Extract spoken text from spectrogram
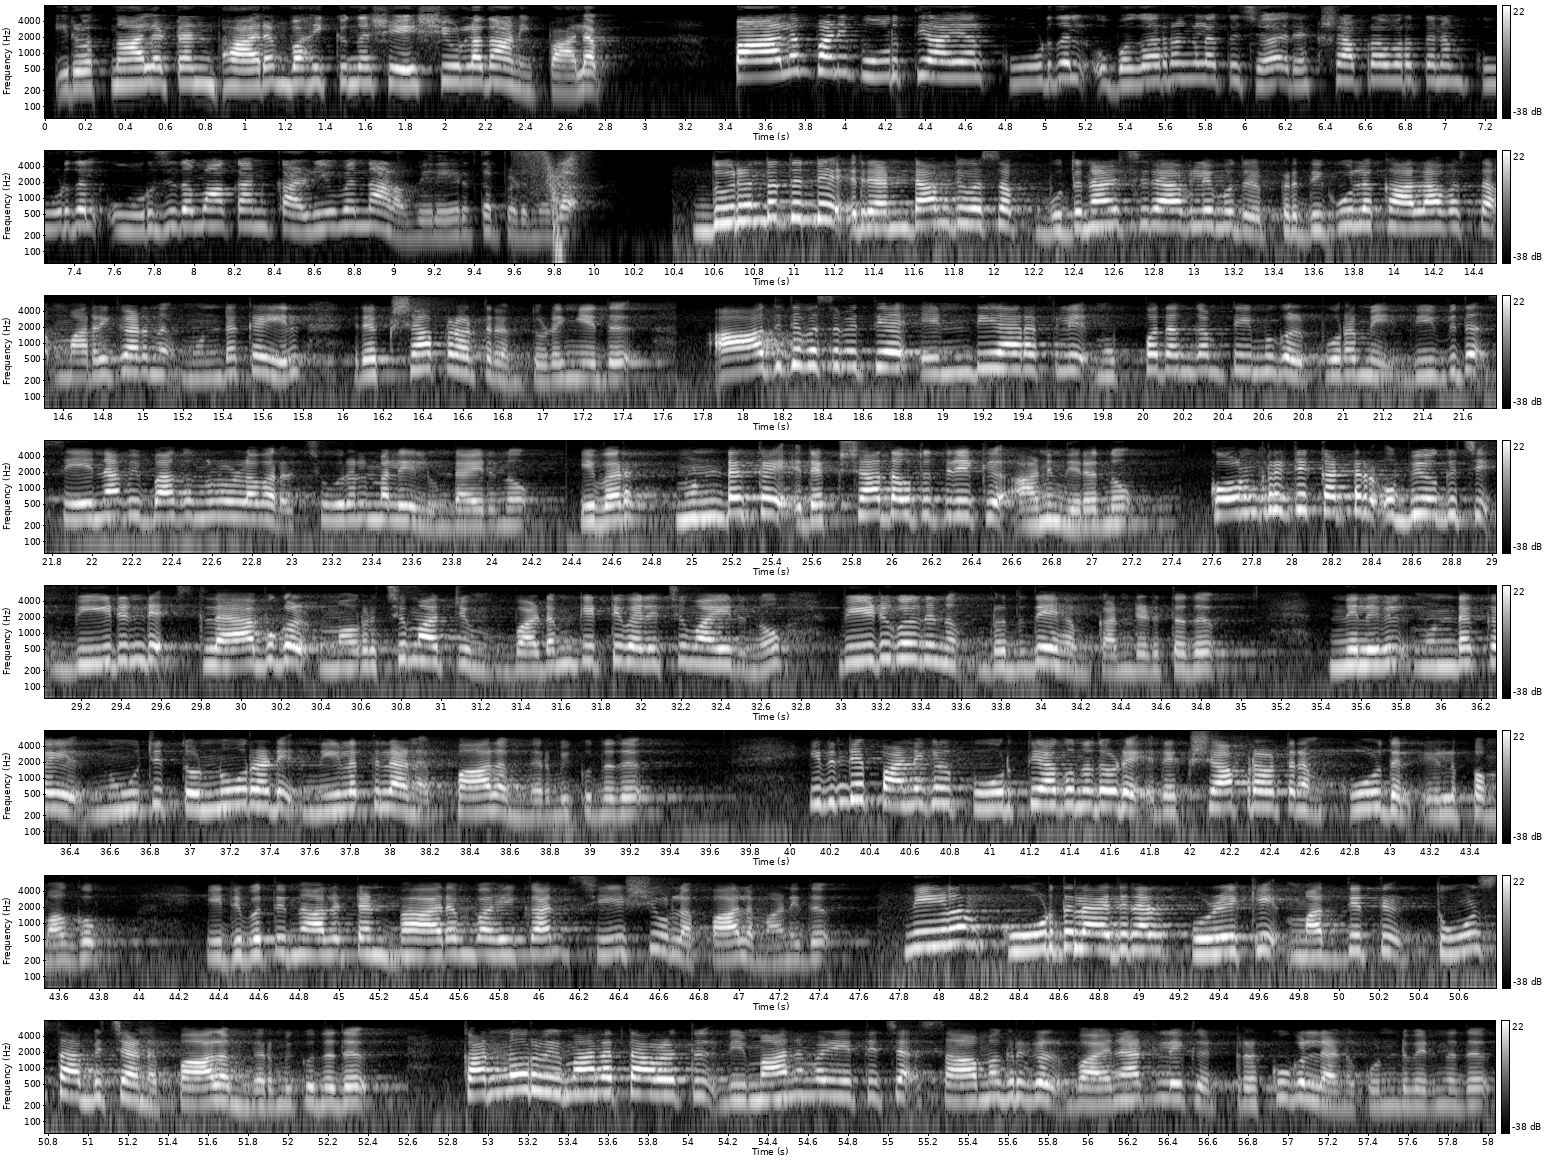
ഇരുപത്തിനാല് ടൺ ഭാരം വഹിക്കുന്ന ശേഷിയുള്ളതാണ് ഈ പാലം. പാലം പണി പൂർത്തിയായാൽ കൂടുതൽ ഉപകരണങ്ങൾ എത്തിച്ച് രക്ഷാപ്രവർത്തനം കൂടുതൽ ഊർജിതമാക്കാൻ കഴിയുമെന്നാണ് വിലയിരുത്തപ്പെടുന്നത്. ദുരന്തത്തിന്റെ രണ്ടാം ദിവസം ബുധനാഴ്ച രാവിലെ മുതൽ പ്രതികൂല കാലാവസ്ഥ മറികടന്ന് മുണ്ടക്കയിൽ രക്ഷാപ്രവർത്തനം തുടങ്ങിയത്. ആദ്യ ദിവസമെത്തിയ എൻ ഡി ആർ എഫിലെ മുപ്പതംഗം ടീമുകൾ പുറമെ വിവിധ സേനാ വിഭാഗങ്ങളുള്ളവർ ചൂരൽമലയിൽ ഉണ്ടായിരുന്നു ഇവർ മുണ്ടക്കൈ രക്ഷാദൌത്യത്തിലേക്ക് അണിനിരന്നു. കോൺക്രീറ്റ് കട്ടർ ഉപയോഗിച്ച് വീടിന്റെ സ്ലാബുകൾ മറിച്ചുമാറ്റും വടം കെട്ടി വലിച്ചുമായിരുന്നു വീടുകളിൽ നിന്നും മൃതദേഹം കണ്ടെടുത്തത്. നിലവിൽ മുണ്ടക്കയിൽ നൂറ്റി തൊണ്ണൂറടി നീളത്തിലാണ് പാലം നിർമ്മിക്കുന്നത്. ഇതിന്റെ പണികൾ പൂർത്തിയാകുന്നതോടെ രക്ഷാപ്രവർത്തനം കൂടുതൽ എളുപ്പമാകും. ഇരുപത്തിനാല് ടൺ ഭാരം വഹിക്കാൻ ശേഷിയുള്ള പാലമാണിത്. നീളം കൂടുതലായതിനാൽ പുഴയ്ക്ക് മധ്യത്തിൽ തൂൺ സ്ഥാപിച്ചാണ് പാലം നിർമ്മിക്കുന്നത്. കണ്ണൂർ വിമാനത്താവളത്തിൽ വിമാനം വഴി എത്തിച്ച സാമഗ്രികൾ വയനാട്ടിലേക്ക് ട്രക്കുകളിലാണ് കൊണ്ടുവരുന്നത്.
